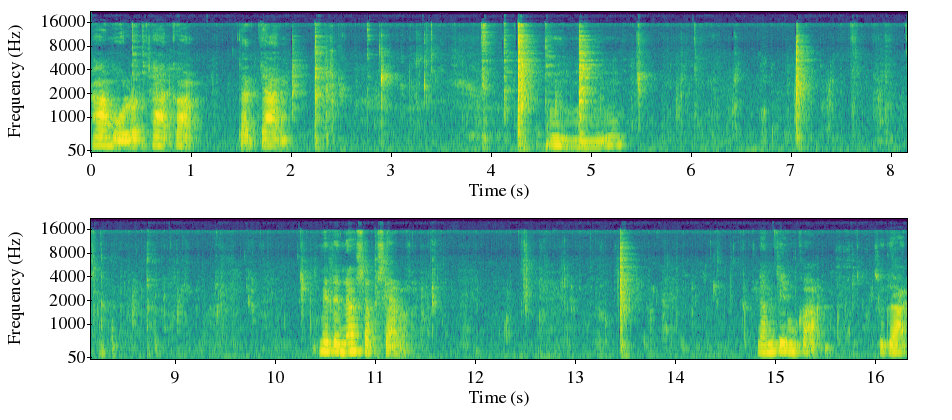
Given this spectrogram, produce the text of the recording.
ผ้าหมูรสชาติก็ จัดจ้าน อือหือไม่ได้น้ำแซ่บๆน้ำจิ้มก็สุดยอด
